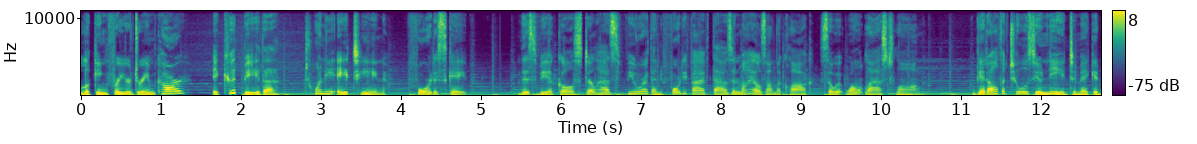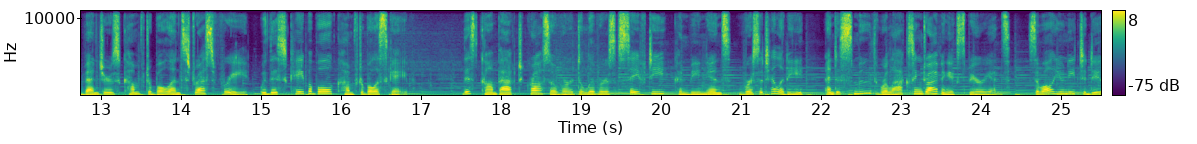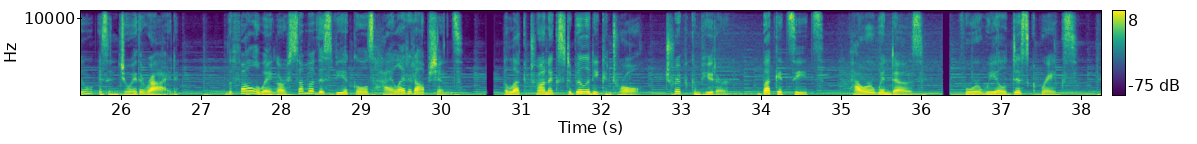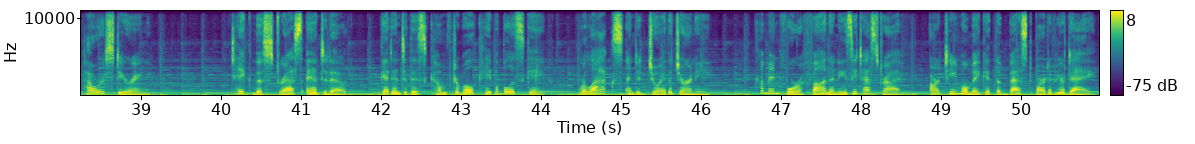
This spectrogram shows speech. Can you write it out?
Looking for your dream car? It could be the 2018 Ford Escape. This vehicle still has fewer than 45,000 miles on the clock, so it won't last long. Get all the tools you need to make adventures comfortable and stress-free with this capable, comfortable Escape. This compact crossover delivers safety, convenience, versatility, and a smooth, relaxing driving experience, so all you need to do is enjoy the ride. The following are some of this vehicle's highlighted options. Electronic stability control, trip computer, bucket seats, power windows, four-wheel disc brakes, power steering. Take the stress antidote. Get into this comfortable, capable escape. Relax and enjoy the journey. Come in for a fun and easy test drive. Our team will make it the best part of your day.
